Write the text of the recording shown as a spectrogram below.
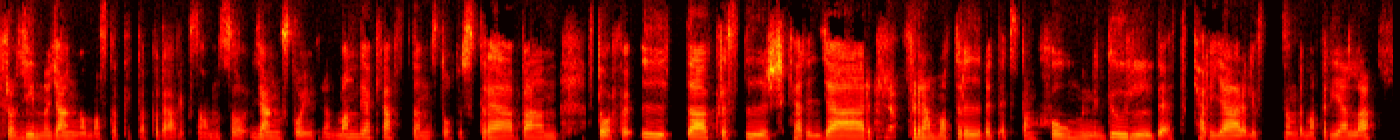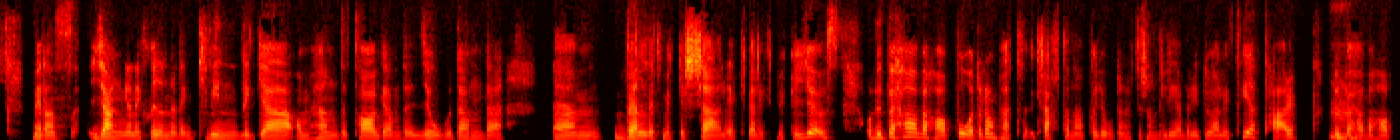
från yin och yang om man ska titta på det. Liksom. Så yang står ju för den manliga kraften, står för strävan, står för yta, prestige, karriär, Ja. framåtdrivet, expansion, guldet, karriär, liksom det materiella. Medan yang-energin är den kvinnliga, omhändertagande, jordande, väldigt mycket kärlek, väldigt mycket ljus. Och vi behöver ha båda de här krafterna på jorden eftersom vi lever i dualitet här. Vi Mm. behöver ha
